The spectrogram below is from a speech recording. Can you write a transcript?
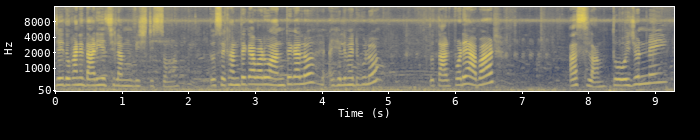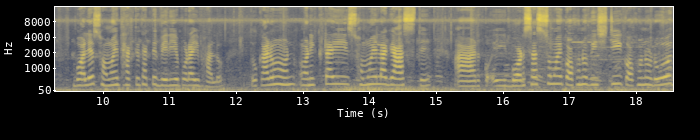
যেই দোকানে দাঁড়িয়েছিলাম বৃষ্টির সময়। তো সেখান থেকে আবার ও আনতে গেল হেলমেটগুলো। তো তারপরে আবার আসলাম। তো ওই জন্যেই বলে সময় থাকতে থাকতে বেরিয়ে পড়াই ভালো। তো কারণ অনেকটাই সময় লাগে আসতে। আর এই বর্ষার সময় কখনো বৃষ্টি, কখনো রোদ।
